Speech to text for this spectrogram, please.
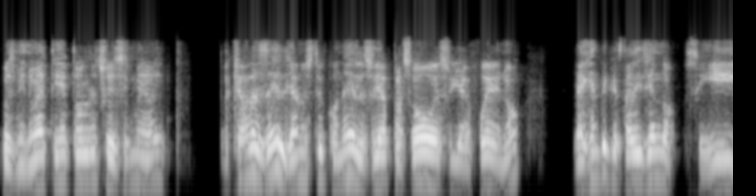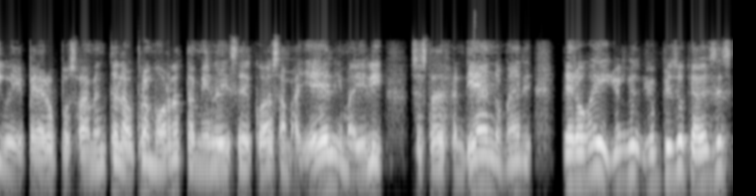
pues mi novia tiene todo el derecho de decirme, ¿por qué hablas de él? Ya no estoy con él, eso ya pasó, eso ya fue, ¿no? Y hay gente que está diciendo, sí, güey, pero pues obviamente la otra morra también le dice cosas a Mayeli y Mayeli se está defendiendo. Pero, güey, yo, yo, pienso que a veces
